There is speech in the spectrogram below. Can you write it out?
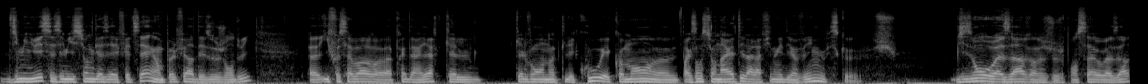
diminuer ces émissions de gaz à effet de serre et on peut le faire dès aujourd'hui. il faut savoir après derrière quels, quels vont en être les coûts et comment, par exemple si on arrêtait la raffinerie d'Irving, parce que disons au hasard, je, pense ça au hasard,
